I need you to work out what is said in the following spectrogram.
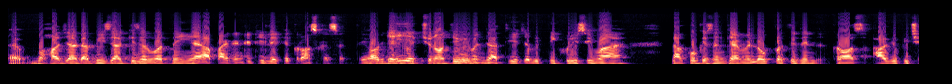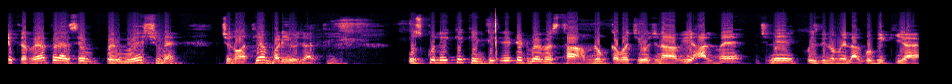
बहुत ज़्यादा वीज़ा की ज़रूरत नहीं है, आप आइडेंटिटी लेके क्रॉस कर सकते हैं। और यही एक चुनौती भी बन जाती है, जब इतनी खुली सीमा है, लाखों की संख्या में लोग प्रतिदिन क्रॉस आगे पीछे कर रहे हैं तो ऐसे परिवेश में चुनौतियाँ बड़ी हो जाती हैं। उसको लेके एक इंटीग्रेटेड व्यवस्था हम लोग कवच योजना अभी हाल में पिछले कुछ दिनों में लागू भी किया है।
